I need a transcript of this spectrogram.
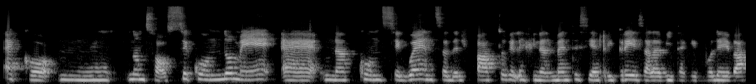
Ecco, mh, mm, non so, secondo me è una conseguenza del fatto che lei finalmente si è ripresa la vita che voleva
